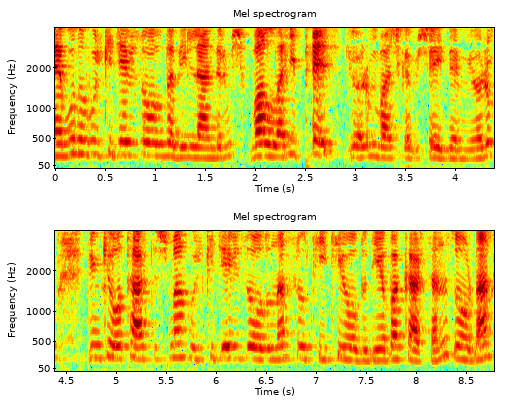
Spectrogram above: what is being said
E, bunu Hulki Cevizoğlu da dillendirmiş. Vallahi pes diyorum başka bir şey demiyorum. Dünkü o tartışma Hulki Cevizoğlu nasıl TT oldu diye bakarsanız oradan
